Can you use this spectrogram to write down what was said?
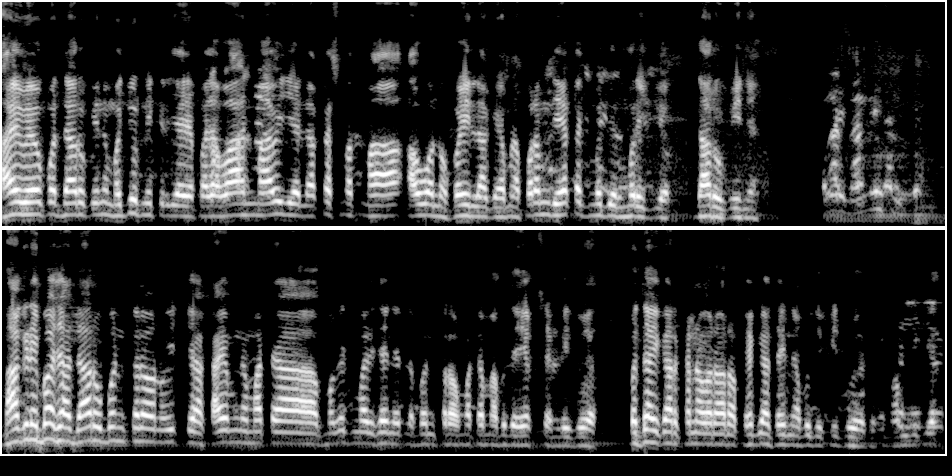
હાઈવે ઉપર દારૂ પીને મજૂર નીકળી જાય છે. પાછા વાહનમાં આવી જાય એટલે અકસ્માતમાં આવવાનો ભય લાગે. હમણાં પરમદી એક જ મજૂર મરી ગયો દારૂ પીને. માગણી બસ આ દારૂ બંધ કરવાનું ઈચ્છા કાયમને માટે આ મગજમારી થાય ને એટલે બંધ કરવા માટે અમે બધા એક્શન લીધું હોય. બધા કારખાના વાળા ભેગા થઈને આ બધું કીધું ગયા.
